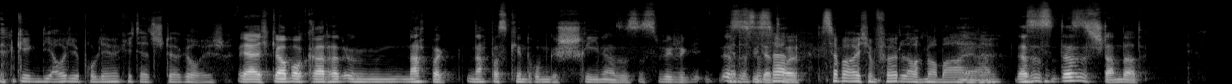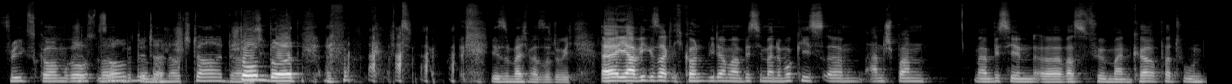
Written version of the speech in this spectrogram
gegen die Audioprobleme kriegt er jetzt Störgeräusche. Ja, ich glaube auch gerade hat irgendein Nachbar, Nachbarskind rumgeschrien. Also es ist wirklich, es ja, ist wieder ist toll. Ja, das ist ja bei euch im Viertel auch normal. Ja. Ne? Das, ist, das ist Standard. Freaks kommen raus nach Mitternacht. Standard. Standard. Wir sind manchmal so durch. Äh, ja, wie gesagt, ich konnte wieder mal ein bisschen meine Muckis ähm, anspannen, mal ein bisschen äh, was für meinen Körper tun.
